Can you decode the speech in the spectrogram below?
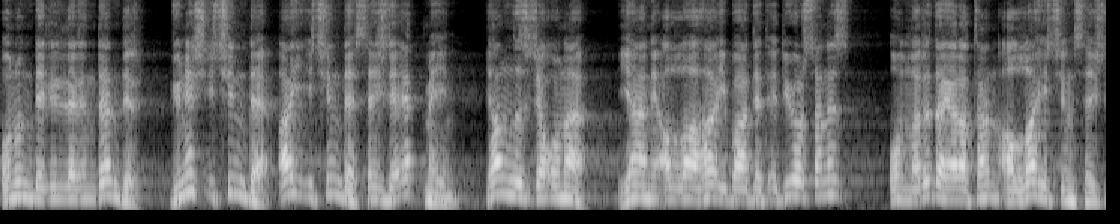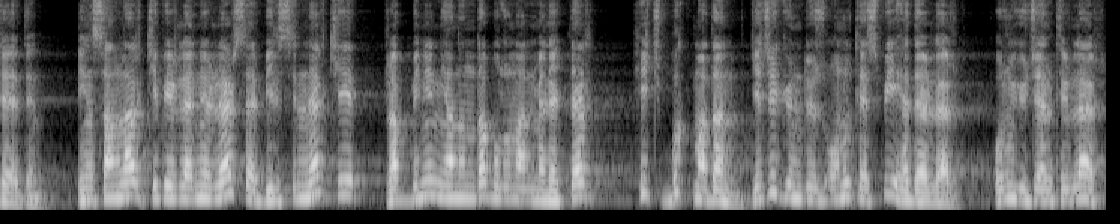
onun delillerindendir. Güneş için de, ay için de secde etmeyin. Yalnızca ona yani Allah'a ibadet ediyorsanız onları da yaratan Allah için secde edin. İnsanlar kibirlenirlerse bilsinler ki Rabbinin yanında bulunan melekler hiç bıkmadan gece gündüz onu tesbih ederler, onu yüceltirler.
